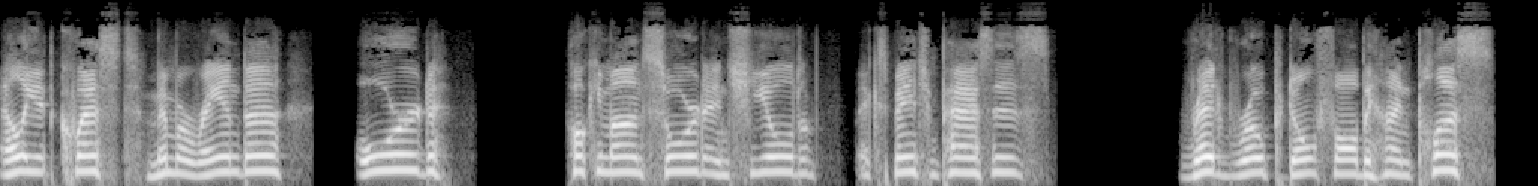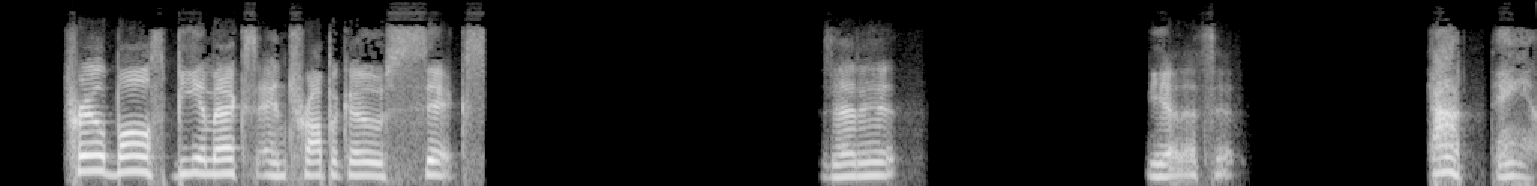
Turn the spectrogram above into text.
Elliot Quest, Memoranda, Ord, Pokemon Sword and Shield expansion passes, Red Rope Don't Fall Behind Plus, Trail Boss BMX, and Tropico 6. Is that it? Yeah, that's it. God damn.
